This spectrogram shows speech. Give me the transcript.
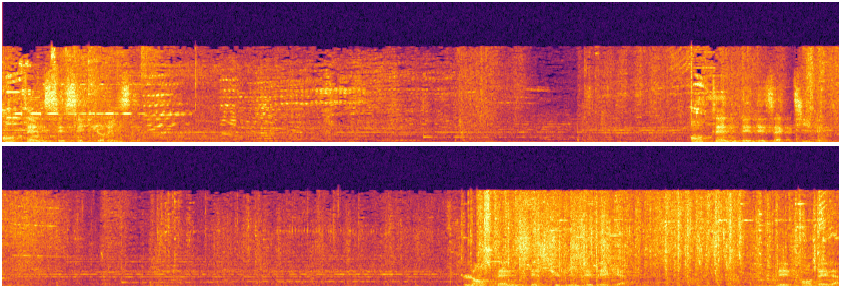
Antenne s'est sécurisée. Antenne B désactivée. L'antenne s'est subi des dégâts. Défendez-la.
